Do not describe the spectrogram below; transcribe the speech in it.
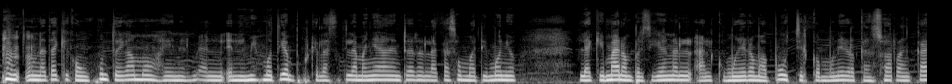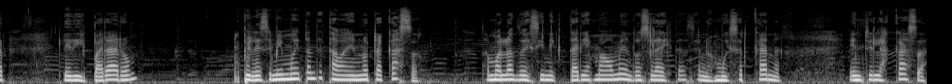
un ataque conjunto, digamos, en el, en- el mismo tiempo, porque a las 7 de la mañana entraron a la casa un matrimonio, la quemaron, persiguieron al, al comunero mapuche, el comunero alcanzó a arrancar, le dispararon, pero en ese mismo instante estaban en otra casa. Estamos hablando de 100 hectáreas más o menos, entonces la distancia no es muy cercana entre las casas.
